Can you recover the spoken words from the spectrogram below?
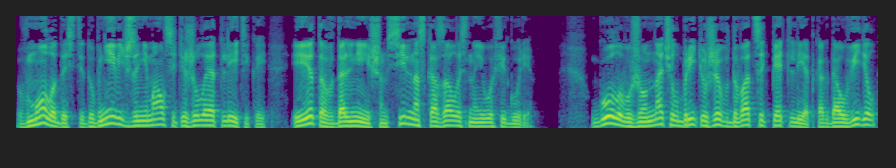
В молодости Дубневич занимался тяжелой атлетикой, и это в дальнейшем сильно сказалось на его фигуре. Голову же он начал брить уже в 25 лет, когда увидел,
